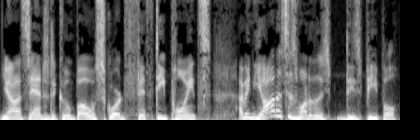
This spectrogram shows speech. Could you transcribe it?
Giannis Antetokounmpo scored 50 points. I mean, Giannis is one of those these people.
